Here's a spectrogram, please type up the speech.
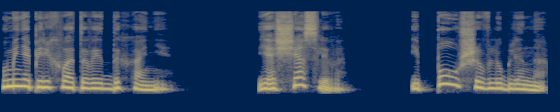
у меня перехватывает дыхание. Я счастлива и по уши влюблена.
